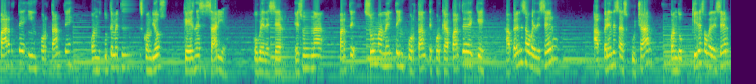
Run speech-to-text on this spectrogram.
parte importante cuando tú te metes con Dios que es necesaria, obedecer. Es una parte sumamente importante porque aparte de que aprendes a obedecer, aprendes a escuchar. Cuando quieres obedecer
